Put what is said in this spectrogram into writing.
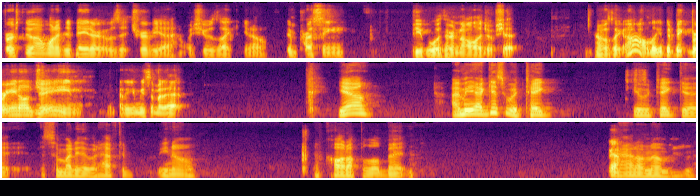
first knew I wanted to date her, it was at trivia when she was like you know impressing people with her knowledge of shit. I was like, oh, look at the big brain on Jane. Gotta give me some of that. Yeah. I mean, I guess it would take it would take uh, somebody that would have to, you know, have caught up a little bit. Yeah. I don't know, man.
